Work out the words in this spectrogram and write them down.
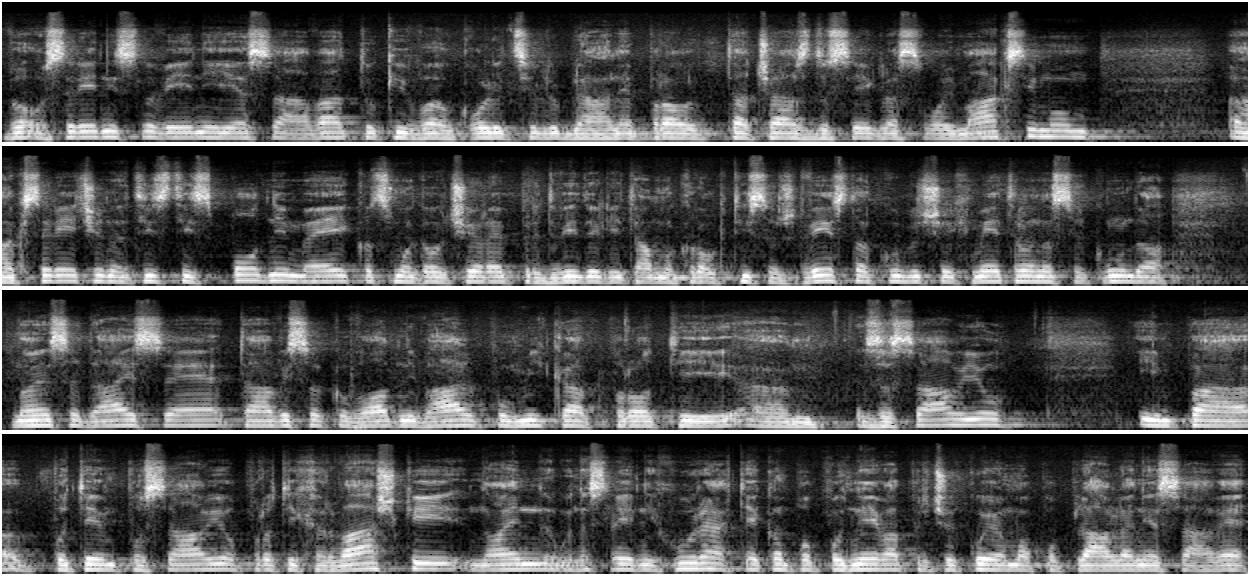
v osrednji Sloveniji je Sava, tukaj v okolici Ljubljane, prav ta čas dosegla svoj maksimum. K sreči na tisti spodnji meji, kot smo ga včeraj predvideli, tam okrog 1200 kubičnih metrov na sekundo, no in sedaj se ta visokovodni val pomika proti um, Zasavju in pa potem posavju proti Hrvaški. No in v naslednjih urah tekom popodneva pričakujemo poplavljanje Save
